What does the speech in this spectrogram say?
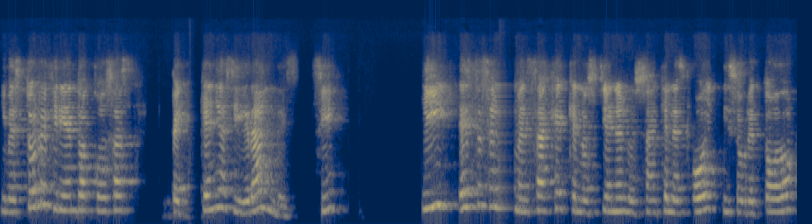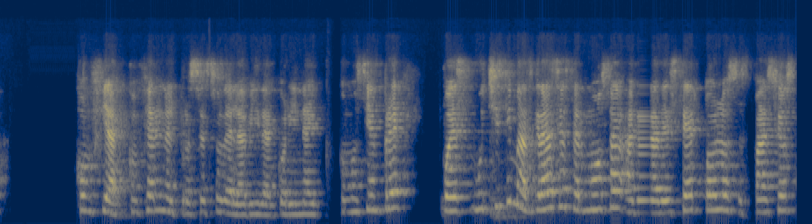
y me estoy refiriendo a cosas pequeñas y grandes, ¿sí? Y este es el mensaje que nos tienen los ángeles hoy y sobre todo confiar, confiar en el proceso de la vida, Corina. Y como siempre, pues muchísimas gracias, hermosa, agradecer todos los espacios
